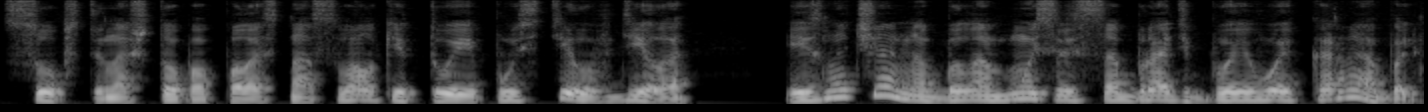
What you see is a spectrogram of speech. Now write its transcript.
Собственно, что попалось на свалке, то и пустил в дело. Изначально была мысль собрать боевой корабль,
